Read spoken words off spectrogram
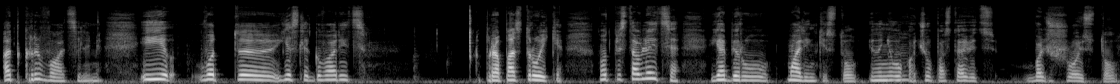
открывателями. И вот э, если говорить про постройки. Ну, вот представляете, я беру маленький стол и на него Мгм. хочу поставить большой стол.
